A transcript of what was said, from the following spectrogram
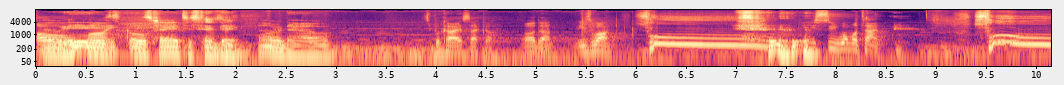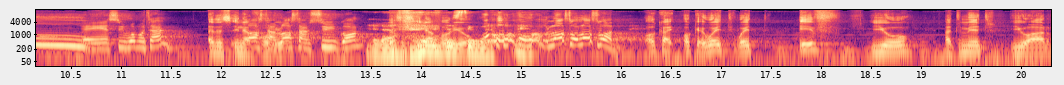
Oh, Oh he my is, god. he's trying to send him. Oh no. It's Bukayo Saka. Well done. He's won. Sue! Can you Sue one more time? Sue! Yeah, yeah, Sue one more time. That is enough Last for time, you. last time, Sue gone. Yeah, that's, is enough for you. Whoa, whoa, whoa, whoa, last one, last one. Okay, okay, wait, wait. If you admit you are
